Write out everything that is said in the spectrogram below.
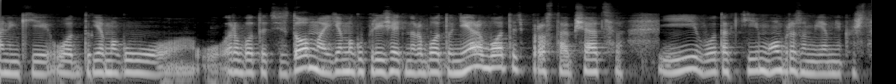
маленький отдых. Я могу работать из дома, я могу приезжать на работу, не работать, просто общаться. И вот таким образом я, мне кажется,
